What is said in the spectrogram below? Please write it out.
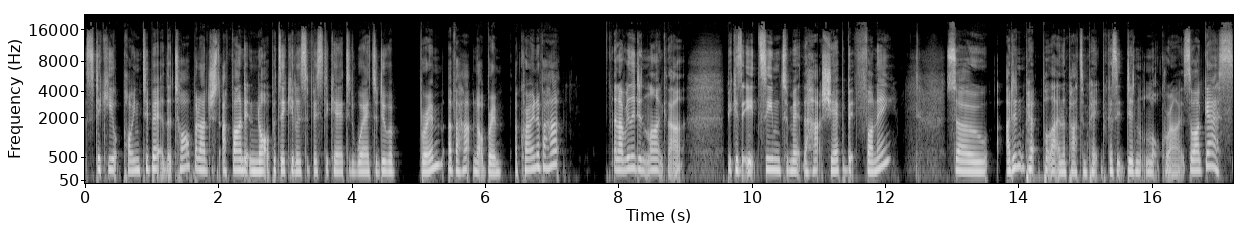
sticky up, pointy bit at the top, and I just I find it not a particularly sophisticated way to do a brim of a hat, not a brim, a crown of a hat, and I really didn't like that because it seemed to make the hat shape a bit funny. So I didn't put that in the pattern pick because it didn't look right. So I guess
